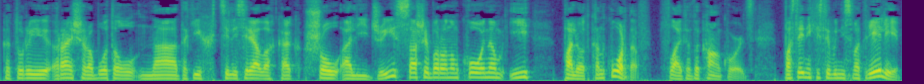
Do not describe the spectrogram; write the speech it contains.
который раньше работал на таких телесериалах, как «Шоу Али Джи» с Сашей Бароном Коуэном и «Полет Конкордов» «Flight of the Concords». Последних, если вы не смотрели,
